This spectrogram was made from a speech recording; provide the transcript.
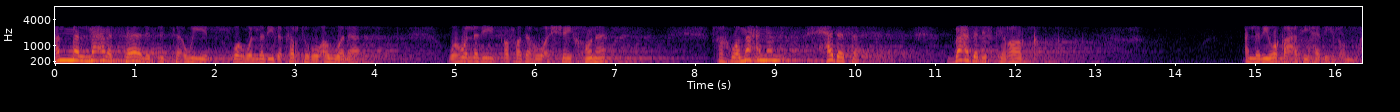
أما المعنى الثالث للتأويل وهو الذي ذكرته أولا وهو الذي قصده الشيخ هنا فهو معنى حدث بعد الافتراق الذي وقع في هذه الأمة.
